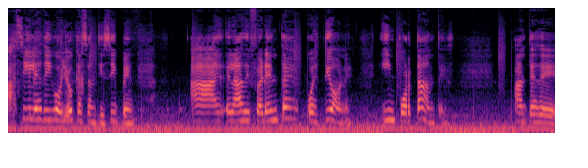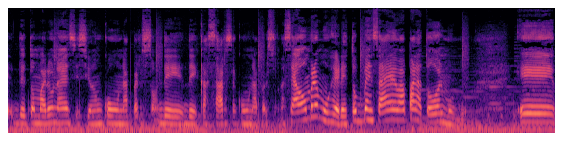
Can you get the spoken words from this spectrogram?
así les digo yo que se anticipen a las diferentes cuestiones importantes antes de, tomar una decisión con una persona, de, casarse con una persona. Sea hombre o mujer, estos mensajes va para todo el mundo. Eh,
